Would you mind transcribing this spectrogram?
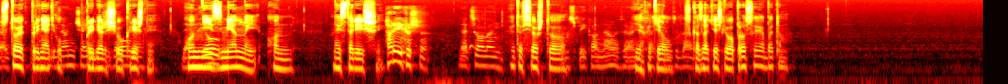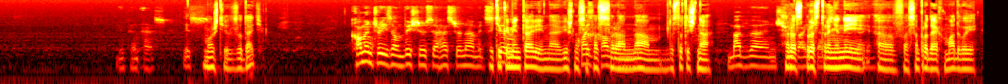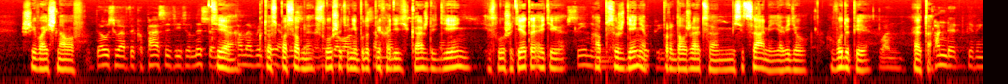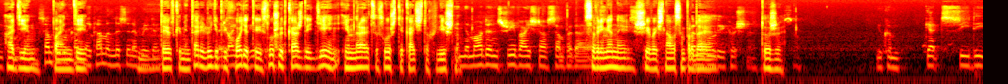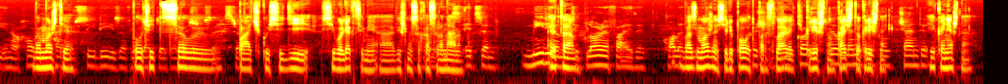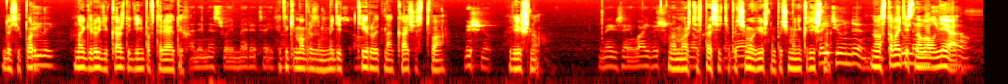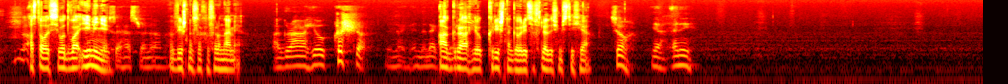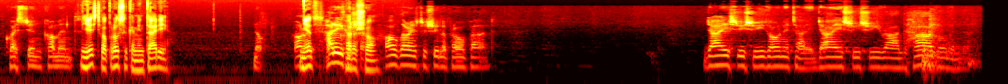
стоит принять прибежище у Кришны. Он неизменный, он наистарейший. Это все, что я хотел сказать. Есть ли вопросы об этом? Можете задать. Эти комментарии на Вишну Сахасранам достаточно распространены э, в сампрадаях Мадвы, Шри Вайшнавов. Те, кто способны слушать, они будут приходить каждый день и слушать это. Эти обсуждения продолжаются месяцами. Я видел в Удупе это. Один пандит дает комментарий, люди приходят и слушают каждый день, им нравится слушать о качествах Вишну. В современной Шри Вайшнава Сампрадая тоже вы можете получить целую пачку CD с его лекциями о Вишну Сахасранаме. Это возможность или повод прославить Кришну, качество Кришны. И, конечно, до сих пор многие люди каждый день повторяют их. И таким образом медитируют на качество Вишну. Вы можете спросить, а почему Вишну, почему не Кришна? Но оставайтесь на волне. Осталось всего два имени в Вишну Сахасранаме. Аграхью Кришна говорится в следующем стихе. Есть вопросы, комментарии? Нет? Хорошо. जय श्री श्री गौर निचाय जय श्री श्री राधा गोविंद।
